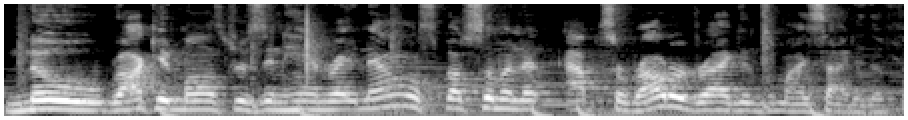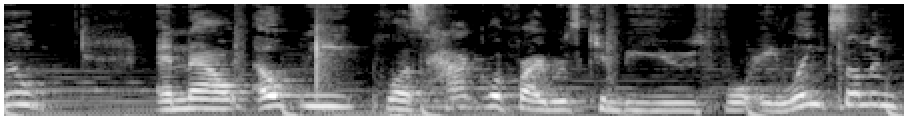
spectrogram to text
no rokket monsters in hand right now. I'll special summon an Router Dragon to my side of the field. And now LP plus Halqifibrax can be used for a Link summon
